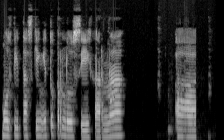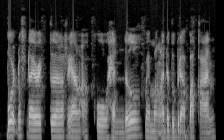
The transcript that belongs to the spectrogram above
multitasking itu perlu sih karena uh, board of director yang aku handle memang ada beberapa kan,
